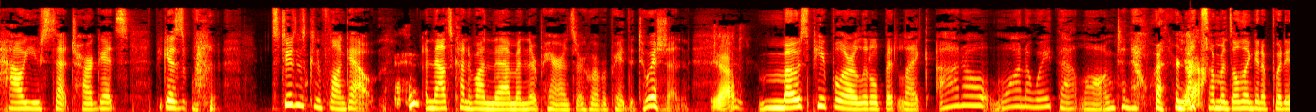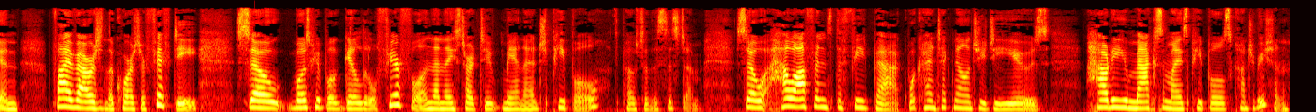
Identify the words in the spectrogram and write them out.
how you set targets because students can flunk out mm-hmm. and that's kind of on them and their parents or whoever paid the tuition. Yeah. Most people are a little bit like, I don't want to wait that long to know whether or yeah. not someone's only going to put in five hours in the course or 50. So most people get a little fearful and then they start to manage people as opposed to the system. So how often's the feedback? What kind of technology do you use? How do you maximize people's contribution?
